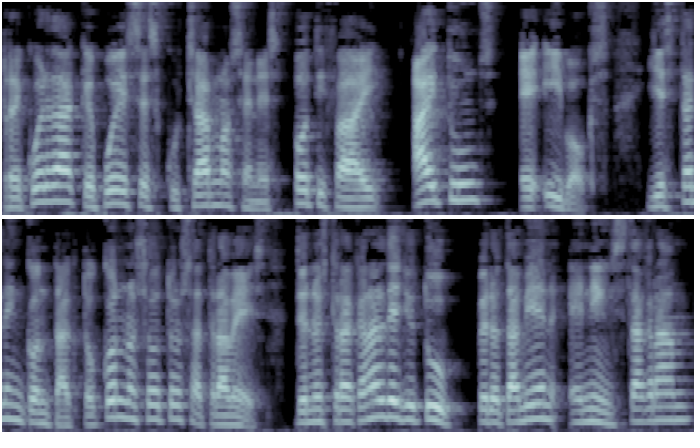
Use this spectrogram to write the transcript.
Recuerda que puedes escucharnos en Spotify, iTunes e iVoox y estar en contacto con nosotros a través de nuestro canal de YouTube, pero también en Instagram,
